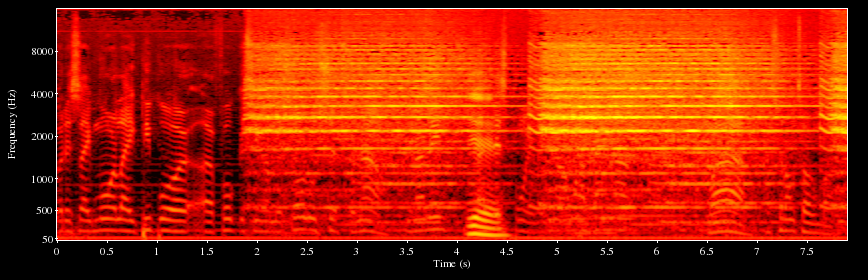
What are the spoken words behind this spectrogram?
but it's like more like people are, are focusing on the solo shit for now. You know what I mean? Yeah. At this point, like, you know, I want to bang out. Wow, that's what I'm talking about.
